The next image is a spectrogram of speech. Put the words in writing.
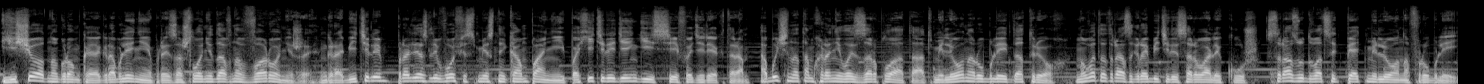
Еще одно громкое ограбление произошло недавно в Воронеже. Грабители пролезли в офис местной компании и похитили деньги из сейфа директора. Обычно там хранилась зарплата от миллиона рублей до трех. Но в этот раз грабители сорвали куш. Сразу 25 миллионов рублей,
